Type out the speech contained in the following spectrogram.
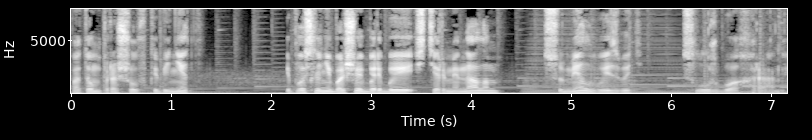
потом прошел в кабинет и после небольшой борьбы с терминалом сумел вызвать службу охраны.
